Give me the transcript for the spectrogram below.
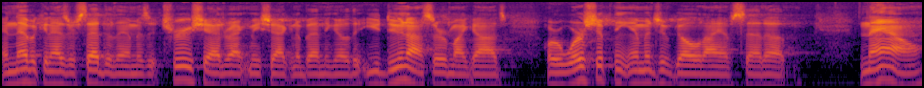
And Nebuchadnezzar said to them, Is it true, Shadrach, Meshach, and Abednego, that you do not serve my gods or worship the image of gold I have set up? Now,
